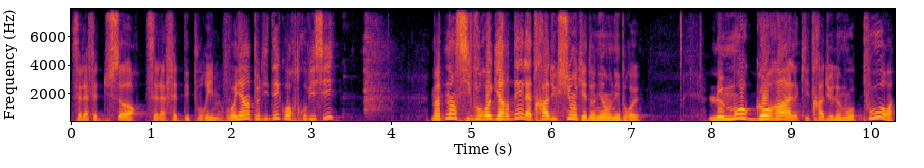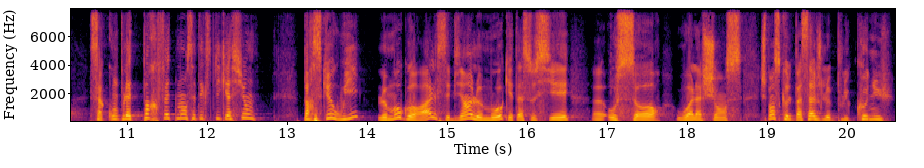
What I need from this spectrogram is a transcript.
c'est la fête du sort, c'est la fête des Purim. Vous voyez un peu l'idée qu'on retrouve ici? Maintenant, si vous regardez la traduction qui est donnée en hébreu, le mot goral, qui traduit le mot pour, ça complète parfaitement cette explication. Parce que oui, le mot goral, c'est bien le mot qui est associé euh, au sort ou à la chance. Je pense que le passage le plus connu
